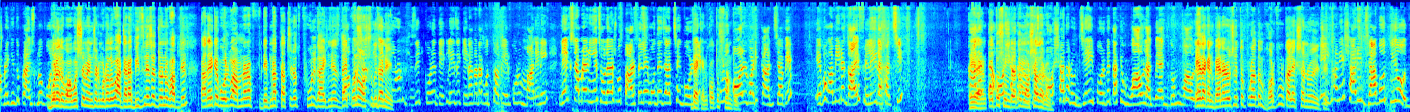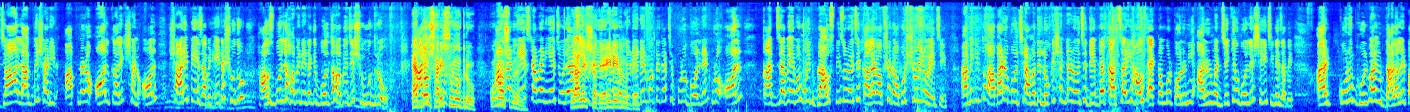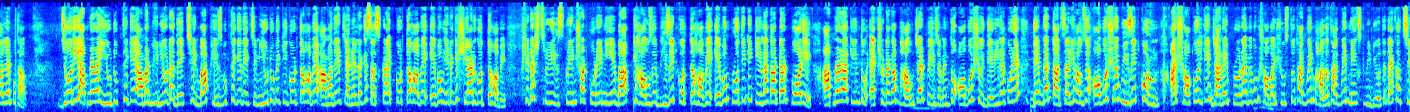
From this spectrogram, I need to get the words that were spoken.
আমরা কিন্তু প্রাইসগুলো বলে দেবো অবশ্যই মেনশন করে দেবো। আর যারা বিজনেসের জন্য ভাবছেন তাদেরকে বলব আপনারা দেবনাথ তাচ্ছির ফুল গাইডনেস দেয় কোনো অসুবিধা নেই। ভিজিট করে দেখলেই যে কেনাকাটা করতে হবে এর কোনো মানে নেই। নেক্সট আমরা নিয়ে চলে আসব পার্পেলের মধ্যে যাচ্ছে গোল্ড দেখেন কত সুন্দর। অল বডি কাজ যাবে। এবং আমি এটা গায়ে ফেলেই দেখাচ্ছি। এই দেখেন, কত সুন্দর, একদম অসাধারণ। অসাধারণ। যেই পরবে তাকে ওয়াও লাগবে একদম ওয়াও এই দেখেন তো পুরো একদম ভরপুর কালেকশন রয়েছে। এইখানে শাড়ির যাবতীয় যা লাগবে শাড়ির আপনারা অল কালেকশন অল শাড়ি পেয়ে যাবেন। এটা শুধু হাউস বললে হবে না এটাকে বলতে হবে যে সমুদ্র। একদম শাড়ির সমুদ্র। কোনো অসুবিধা নেই। নেক্সট আমরা নিয়ে চলে লালের সাথে, এর মধ্যে। রেড এর মধ্যে যাচ্ছে পুরো গোল্ডেন পুরো অল কাজ যাবে এবং উইথ ব্লাউজ পিসও রয়েছে কালার অপশন অবশ্যই রয়েছে। আমি কিন্তু আবারও বলছি, আমাদের লোকেশনটা রয়েছে দেবদার তারসারি হাউস, এক নম্বর কলোনি আলুর মাঠ যে কেউ বললে সেই চিনে যাবে। আর কোনো ভুলভাল দালালের পাল্লায় কোথাও যদি আপনারা ইউটিউব থেকে আমার ভিডিওটা দেখছেন বা ফেসবুক থেকে দেখছেন ইউটিউবে কি করতে হবে? আমাদের চ্যানেলটাকে সাবস্ক্রাইব করতে হবে এবং এটাকে শেয়ার করতে হবে। সেটা স্ক্রিনশট করে নিয়ে বা হাউসে ভিজিট করতে হবে এবং প্রতিটি কেনাকাটার পরে আপনারা কিন্তু একশো টাকা ভাউচার পেয়ে যাবেন। তো অবশ্যই দেরি না করে দেবনাথ তারসারি হাউসে অবশ্যই ভিজিট করুন। আর সকলকে জানাই প্রণাম এবং সবাই সুস্থ থাকবেন, ভালো থাকবেন। নেক্সট ভিডিওতে দেখা হচ্ছে।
